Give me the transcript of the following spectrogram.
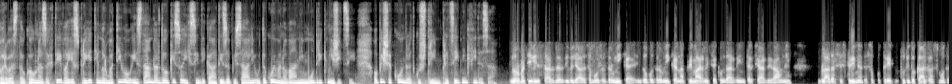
Prva stavkovna zahteva je sprejetje normativov in standardov, ki so jih sindikati zapisali v tako imenovani modri knjižici, opiše Konrad Kuštrin, predsednik Fidesa. Normativi in standardi veljajo samo za zdravnike in zobozdravnike na primarni, sekundarni in terciarni ravni. Vlada se strinja, da so potrebni, tudi dokazali smo, da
